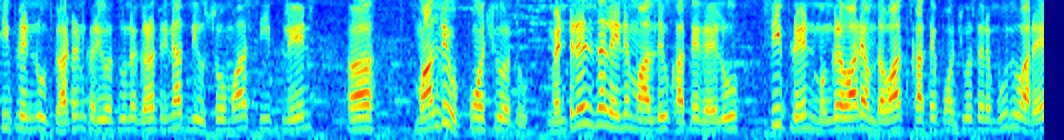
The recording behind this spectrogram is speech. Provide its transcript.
સી પ્લેનનું ઉદ્ઘાટન કર્યું હતું અને ગણતરીના દિવસોમાં સી પ્લેન માલદીવ પહોંચ્યું હતું. મેન્ટેનન્સને લઈને માલદીવ ખાતે ગયેલું સી પ્લેન મંગળવારે અમદાવાદ ખાતે પહોંચ્યું હતું અને બુધવારે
